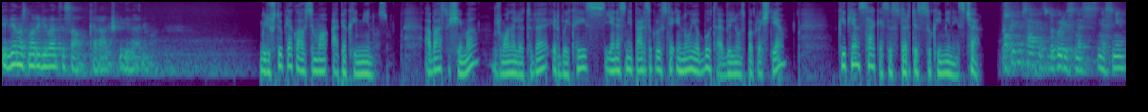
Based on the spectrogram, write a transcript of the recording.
Kiekvienas nori gyventi savo karališką gyvenimą. Grįžtu prie klausimo apie kaimynus. Abasų šeima, žmona Lietuvė ir vaikais, jie nesiniai persikraustė į naują būtą Vilniaus pakraštyje. Kaip jiems sekėsi sutartis su kaimynais čia? O kaip jums sekėsi dabar, jūs nes, nesiniai,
